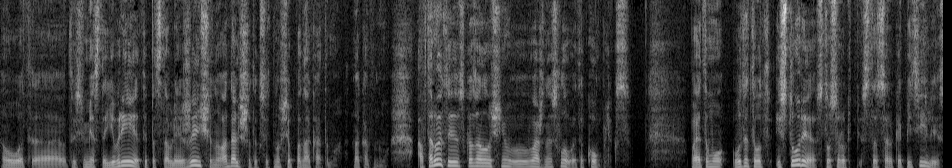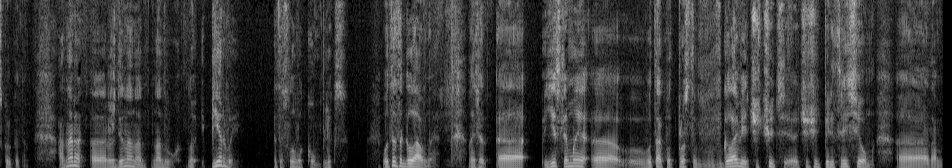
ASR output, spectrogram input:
Вот, э, то есть вместо еврея ты подставляешь женщину, а дальше, так сказать, ну, все по накатанному. Накатанному. А второе, ты сказала очень важное слово, это комплекс. Поэтому вот эта вот история 140, 145 или сколько там, она э, рождена на, на двух. Но первый – это слово «комплекс». Вот это главное. Значит, э, если мы э, вот так вот просто в голове чуть-чуть, э, чуть-чуть перетрясем э, там,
